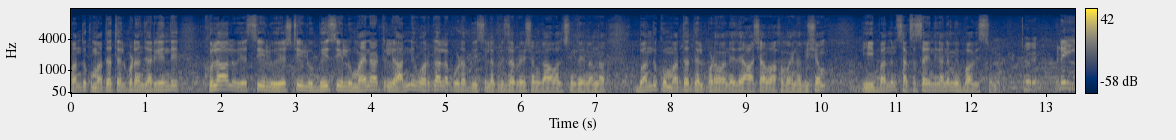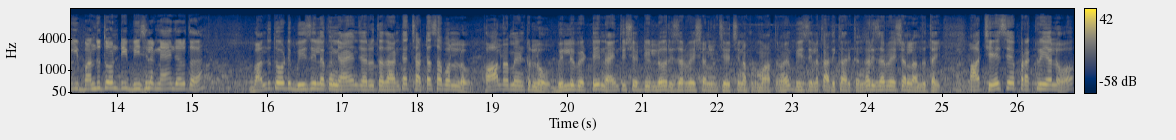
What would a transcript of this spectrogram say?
బంధుకు మద్దతు తెలపడం జరిగింది. కులాలు ఎస్సీలు ఎస్టీలు బీసీలు మైనార్టీలు అన్ని వర్గాలకు కూడా బీసీలకు రిజర్వేషన్ కావాల్సిందేనన్న బంధుకు మద్దతు తెలపడం అనేది ఆశావాహమైన విషయం. ఈ బంధును సక్సెస్ అయింది కానీ మేము భావిస్తున్నాం. అంటే ఈ బంధుతోటి బీసీలకు న్యాయం జరుగుతుందా? బంధుతోటి బీసీలకు న్యాయం జరుగుతుందా అంటే చట్టసభల్లో పార్లమెంటులో బిల్లు పెట్టి నైన్త్ షెడ్యూల్లో రిజర్వేషన్లు చేర్చినప్పుడు మాత్రమే బీసీలకు అధికారికంగా రిజర్వేషన్లు అందుతాయి. ఆ చేసే ప్రక్రియలో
